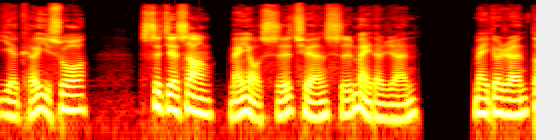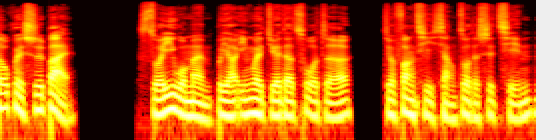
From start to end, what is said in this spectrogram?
也可以说，世界上没有十全十美的人，每个人都会失败，所以我们不要因为觉得挫折就放弃想做的事情。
